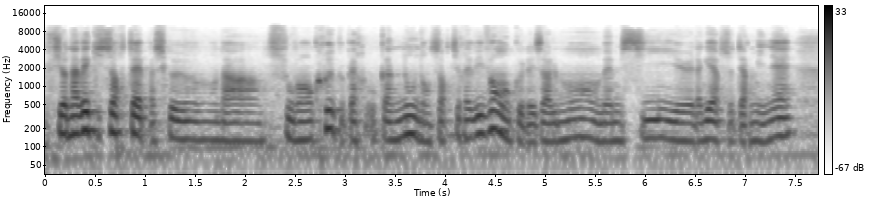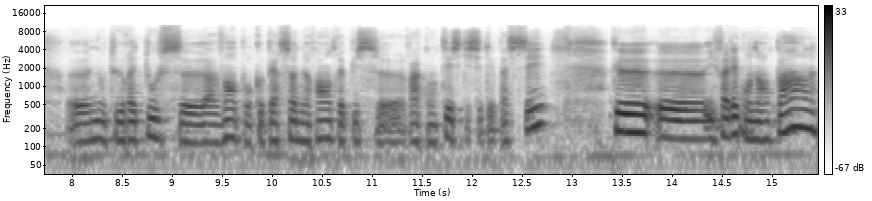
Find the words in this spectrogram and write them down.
s'il y en avait qui sortaient, parce qu'on a souvent cru qu'aucun de nous n'en sortirait vivant, que les Allemands, même si euh, la guerre se terminait, nous tueraient tous avant pour que personne ne rentre et puisse raconter ce qui s'était passé, qu'il fallait qu'on en parle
